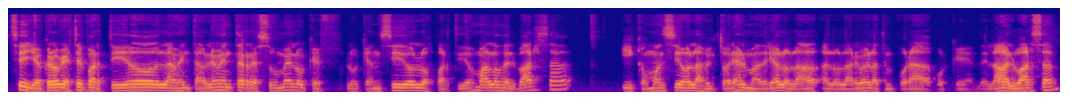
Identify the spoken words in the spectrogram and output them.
Sí, yo creo que este partido lamentablemente resume lo que, lo que han sido los partidos malos del Barça y cómo han sido las victorias del Madrid a lo, a lo largo de la temporada, porque del lado del Barça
